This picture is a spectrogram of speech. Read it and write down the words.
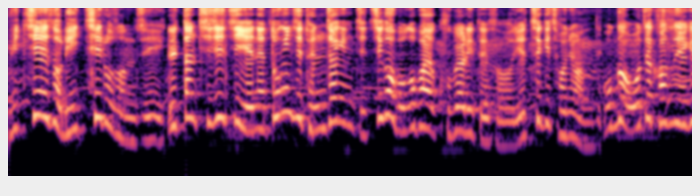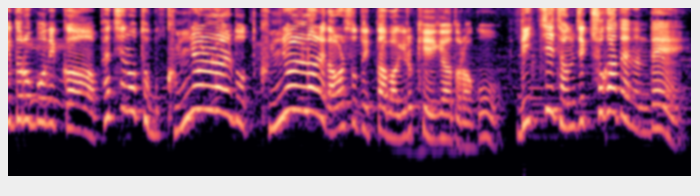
위치에서 리치로 전직. 일단 지지지 얘네 똥인지 된장인지 찍어 먹어봐야 구별이 돼서 예측이 전혀 안 돼. 뭔가 어제 가서 얘기 들어보니까 패치노트 뭐 금요일날도 금요일날에 나올 수도 있다 막 이렇게 얘기하더라고. 리치 전직 추가되는데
